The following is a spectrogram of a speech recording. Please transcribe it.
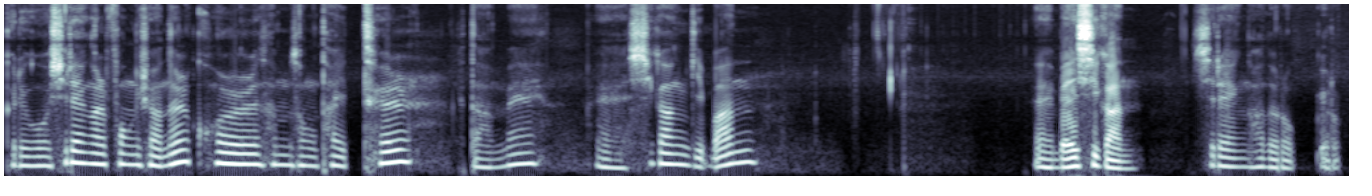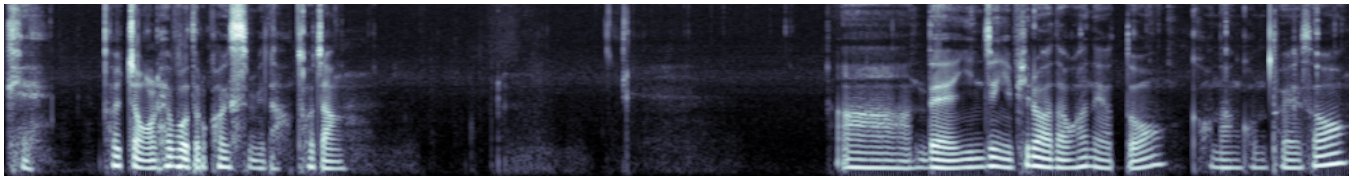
그리고 실행할 펑션을 콜 삼성 타이틀 그 다음에 예, 시간 기반 예, 매 시간 실행하도록 이렇게 설정을 해보도록 하겠습니다. 저장. 아, 네, 인증이 필요하다고 하네요. 또 권한 검토해서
